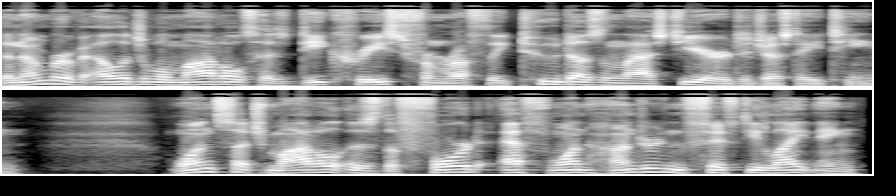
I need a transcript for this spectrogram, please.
the number of eligible models has decreased from roughly two dozen last year to just 18. One such model is the Ford F-150 Lightning,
